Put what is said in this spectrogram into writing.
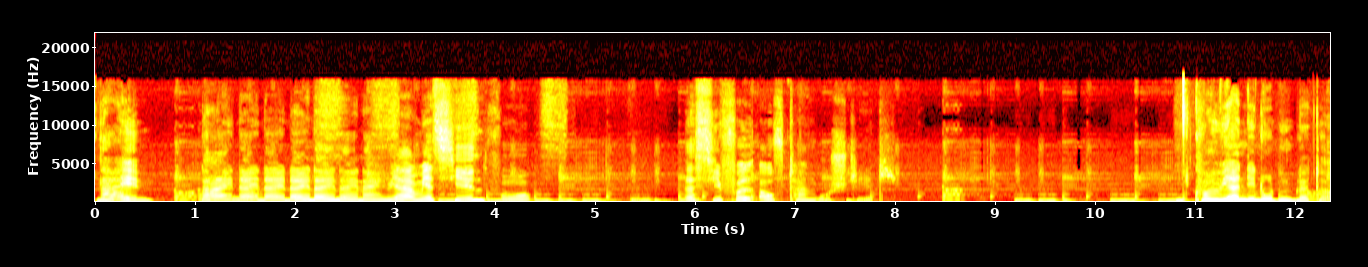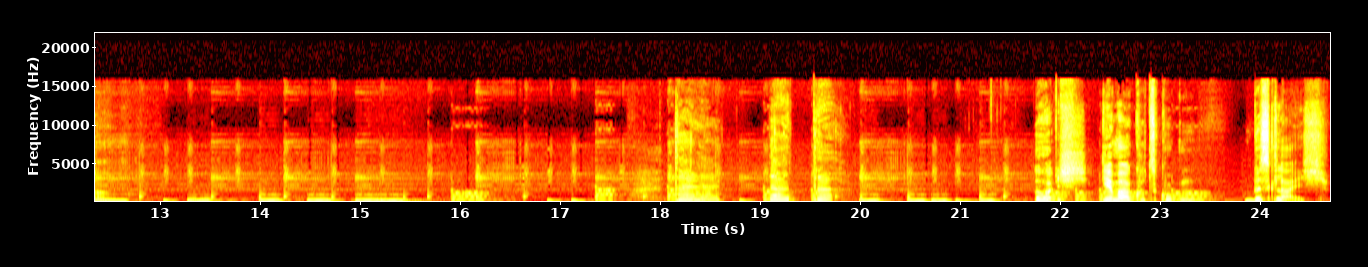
Nein. Nein, nein, nein, nein, nein, nein, nein. Wir haben jetzt die Info, dass sie voll auf Tango steht. Und kommen wir an die Notenblätter. So, ich gehe mal kurz gucken. Bis gleich.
